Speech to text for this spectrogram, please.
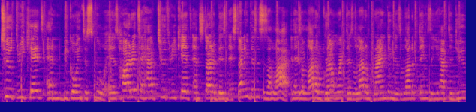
two, three kids and be going to school. It is harder to have two, three kids and start a business. Starting a business is a lot. There's a lot of groundwork, there's a lot of grinding, there's a lot of things that you have to do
